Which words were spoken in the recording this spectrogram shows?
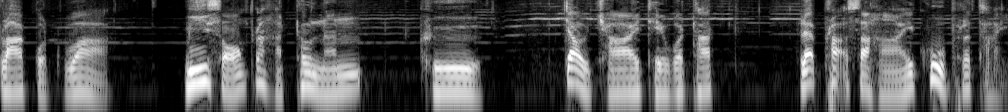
ปรากฏว่ามีสองพระหัตถ์เท่านั้น คือเจ้าชายเทวทัตและพระสหายคู่พระไทย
